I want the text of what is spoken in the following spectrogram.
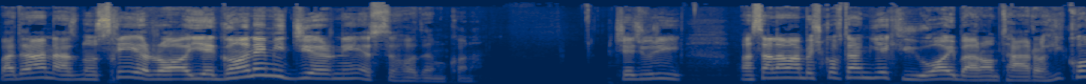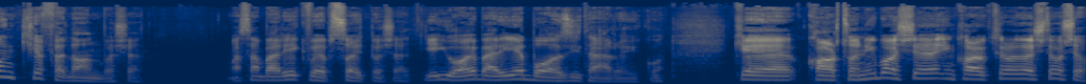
و دارن از نسخه رایگان Midjourney استفاده می‌کنن. چجوری؟ مثلا من بهش گفتم یک UI برام طراحی کن که فلان باشد. مثلا برای یک وبسایت باشد. یه UI برای یه بازی طراحی کن که کارتونی باشه این character رو داشته باشه.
